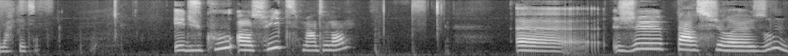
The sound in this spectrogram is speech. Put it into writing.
Marketing. Et du coup, ensuite, maintenant, euh, je pars sur euh, Zoom.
